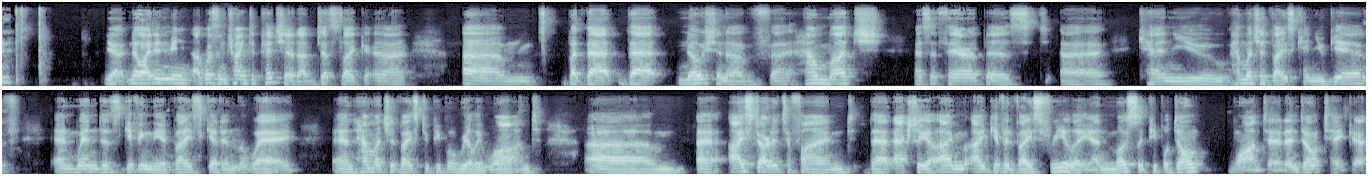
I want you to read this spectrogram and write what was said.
yeah, no, I didn't mean I wasn't trying to pitch it. I'm just like, uh, um, but that that notion of uh, how much as a therapist uh, can you, how much advice can you give, and when does giving the advice get in the way, and how much advice do people really want? Um, uh, I started to find that actually I'm, I give advice freely, and mostly people don't want it and don't take it.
